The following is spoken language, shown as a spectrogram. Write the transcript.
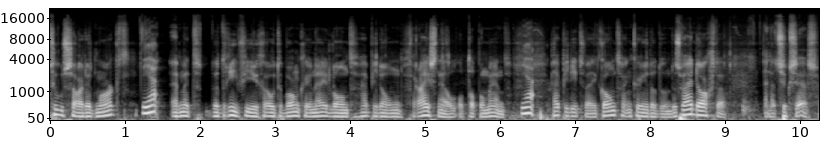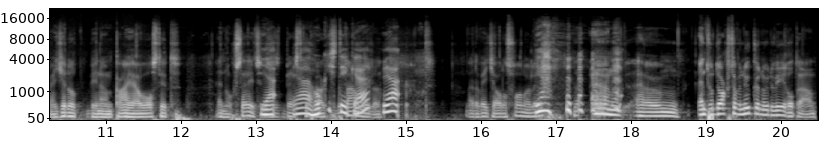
Two-sided markt. Ja, En met de drie, vier grote banken in Nederland heb je dan vrij snel op dat moment ja. heb je die twee kanten en kun je dat doen. Dus wij dachten, en het succes, weet je, dat binnen een paar jaar was dit, en nog steeds, is Ja, het best ja hockeystick, hè? Ja. Nou, daar weet je alles van. Ja. Ehm, en toen dachten we, nu kunnen we de wereld aan.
